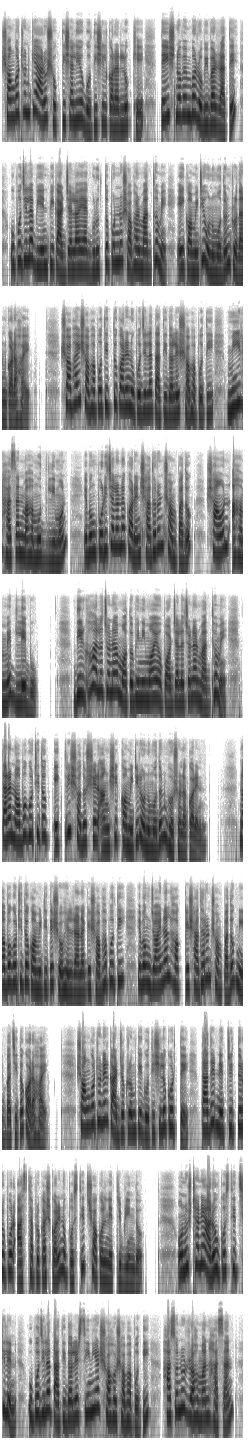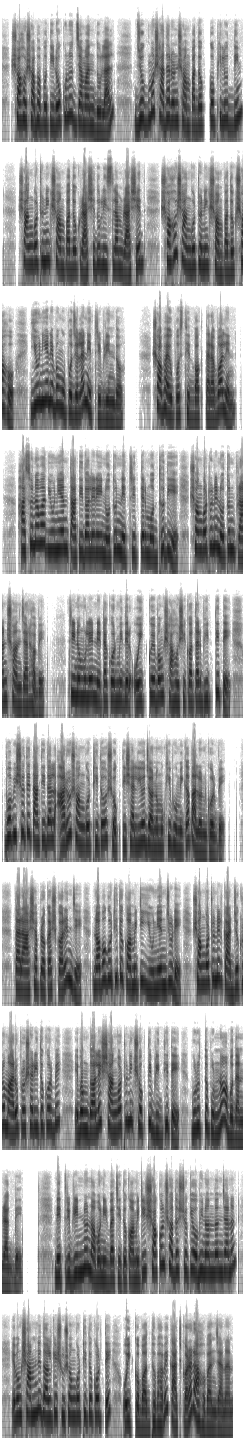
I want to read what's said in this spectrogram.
সংগঠনকে আরও শক্তিশালী ও গতিশীল করার লক্ষ্যে তেইশ নভেম্বর রবিবার রাতে উপজেলা বিএনপি কার্যালয়ে এক গুরুত্বপূর্ণ সভার মাধ্যমে এই কমিটি অনুমোদন প্রদান করা হয়। সভায় সভাপতিত্ব করেন উপজেলা তাঁতি দলের সভাপতি মীর হাসান মাহমুদ লিমন এবং পরিচালনা করেন সাধারণ সম্পাদক শাওন আহমেদ লেবু। দীর্ঘ আলোচনা, মতবিনিময় ও পর্যালোচনার মাধ্যমে তারা নবগঠিত একত্রিশ সদস্যের আংশিক কমিটির অনুমোদন ঘোষণা করেন। নবগঠিত কমিটিতে সোহেল রানাকে সভাপতি এবং জয়নাল হককে সাধারণ সম্পাদক নির্বাচিত করা হয়। সংগঠনের কার্যক্রমকে গতিশীল করতে তাদের নেতৃত্বের উপর আস্থা প্রকাশ করেন উপস্থিত সকল নেতৃবৃন্দ। অনুষ্ঠানে আরও উপস্থিত ছিলেন উপজেলা তাঁতি দলের সিনিয়র সহসভাপতি হাসনুর রহমান হাসান সহসভাপতি রকুনুজ্জামান দুলাল, যুগ্ম সাধারণ সম্পাদক কফিল উদ্দিন সাংগঠনিক সম্পাদক রাশেদুল ইসলাম রাশেদ সহ সাংগঠনিক সম্পাদক সহ ইউনিয়ন এবং উপজেলা নেতৃবৃন্দ। সভায় উপস্থিত বক্তারা বলেন, হাসনাবাদ ইউনিয়ন তাঁতি দলের এই নতুন নেতৃত্বের মধ্য দিয়ে সংগঠনে নতুন প্রাণ সঞ্চার হবে। তৃণমূলের নেতাকর্মীদের ঐক্য এবং সাহসিকতার ভিত্তিতে ভবিষ্যতে তাঁতিদল আরও সংগঠিত, শক্তিশালী ও জনমুখী ভূমিকা পালন করবে। তারা আশা প্রকাশ করেন যে নবগঠিত কমিটি ইউনিয়ন জুড়ে সংগঠনের কার্যক্রম আরও প্রসারিত করবে এবং দলের সাংগঠনিক শক্তি বৃদ্ধিতে গুরুত্বপূর্ণ অবদান রাখবে। নেতৃবৃন্দ নবনির্বাচিত কমিটির সকল সদস্যকে অভিনন্দন জানান এবং সামনে দলকে সুসংগঠিত করতে ঐক্যবদ্ধভাবে কাজ করার আহ্বান জানান।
